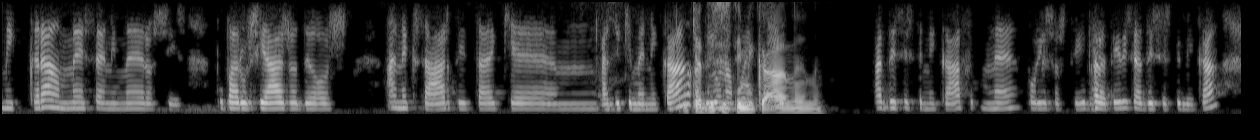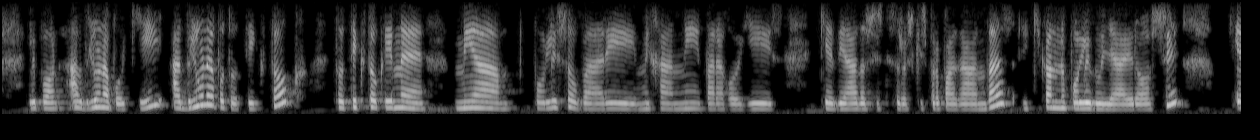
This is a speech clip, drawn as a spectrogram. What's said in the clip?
μικρά μέσα ενημέρωσης που παρουσιάζονται ως ανεξάρτητα και αντικειμενικά. Και αντισυστημικά, ναι, ναι. Αντισυστημικά, ναι, πολύ σωστή παρατήρηση, αντισυστημικά. Λοιπόν, αντλούν από εκεί, αντλούν από το TikTok. Το TikTok είναι μια πολύ σοβαρή μηχανή παραγωγής και διάδοσης της ρωσικής προπαγάνδας. Εκεί κάνουν πολλή δουλειά οι Ρώσοι και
